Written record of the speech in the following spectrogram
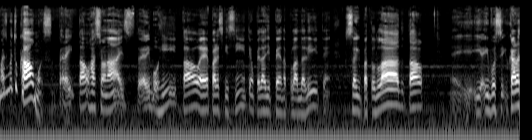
mas muito calmas. Peraí, tal, racionais, peraí, morri, tal, é, parece que sim, tem um pedaço de perna pro lado dali, tem sangue para todo lado, tal. E, e, e, você, o cara,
